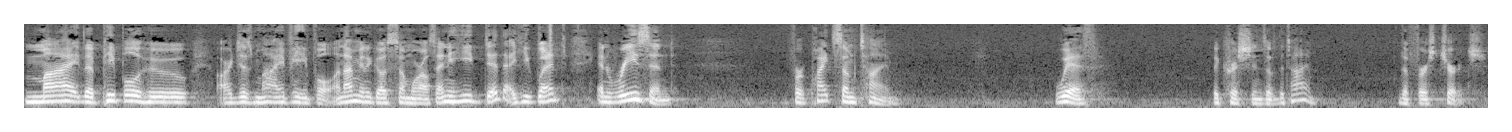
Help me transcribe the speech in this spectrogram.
my the people who are just my people, and I'm going to go somewhere else. And he did that. He went and reasoned for quite some time with the Christians of the time, the first church.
